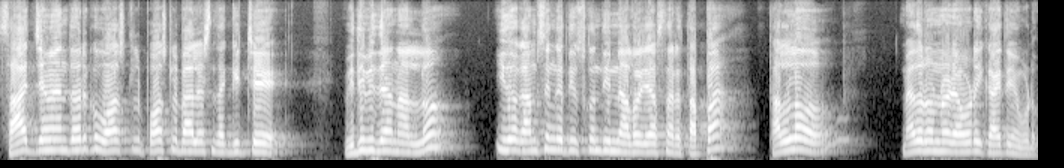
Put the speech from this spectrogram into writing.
సాధ్యమైనంత వరకు పోస్టల్ పోస్టల్ బ్యాలెట్స్ని తగ్గించే విధి విధానాల్లో ఇది ఒక అంశంగా తీసుకుని దీన్ని అలవాటు చేస్తున్నారు తప్ప తల్లో మెదడు ఉన్నాడు ఎవడు ఈ కాగితం ఇవ్వడు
